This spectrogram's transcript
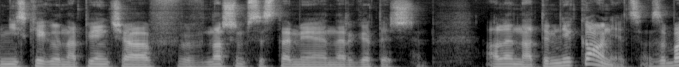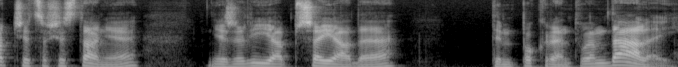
niskiego napięcia w, naszym systemie energetycznym. Ale na tym nie koniec. Zobaczcie, co się stanie, jeżeli ja przejadę tym pokrętłem dalej.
